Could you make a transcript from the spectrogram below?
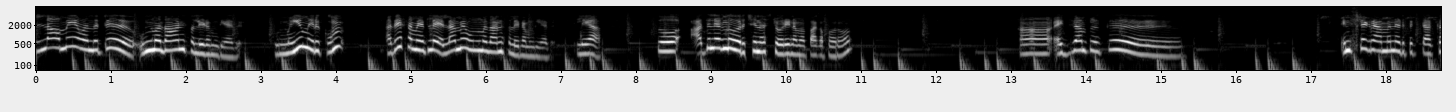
எல்லாமே வந்துட்டு உண்மைதான்னு சொல்லிட முடியாது. உண்மையும் இருக்கும். அதே சமயத்தில் எல்லாமே உண்மைதான்னு சொல்லிட முடியாது. இல்லையா? ஸோ அதுலேருந்து ஒரு சின்ன ஸ்டோரி நம்ம பார்க்க போகிறோம் எக்ஸாம்பிளுக்கு இன்ஸ்டாகிராம்னு எடுத்துக்கிட்டாக்க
